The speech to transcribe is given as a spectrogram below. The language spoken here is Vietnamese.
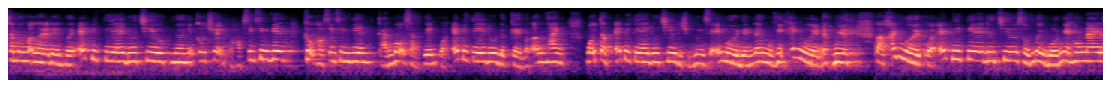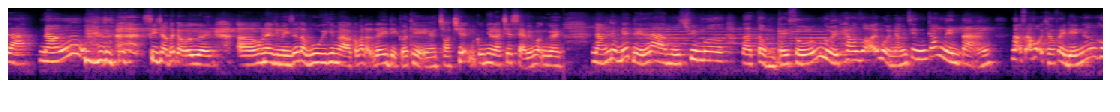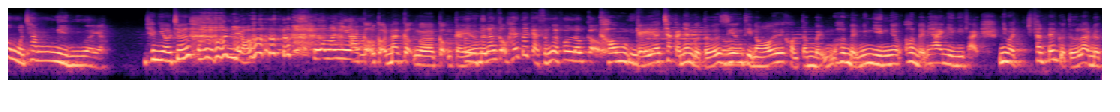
Chào mừng mọi người đã đến với FPT Edu Chill, nơi những câu chuyện của học sinh sinh viên, cựu học sinh sinh viên, cán bộ giảng viên của FPT Edu được kể bằng âm thanh. Mỗi tập FPT Edu Chill thì chúng mình sẽ mời đến đây một vị khách mời đặc biệt và khách mời của FPT Edu Chill số 14 ngày hôm nay là Nắng. Xin chào tất cả mọi người. À, hôm nay thì mình rất là vui khi mà có mặt ở đây để có thể à, trò chuyện cũng như là chia sẻ với mọi người. Nắng được biết đến là một streamer và tổng cái số người theo dõi của Nắng trên các nền tảng mạng xã hội cháu phải đến hơn 100 nghìn người à? Hơn nhiều chứ. Hơn nhiều. Thế là bao nhiêu? À cậu cậu đang cộng ờ, cộng cái ừ, Tớ đang cộng hết tất cả số người follow cậu. Không, thì cái phải... chắc cá nhân của tớ ừ. riêng thì nó khoảng tầm 7, hơn 70 nghìn Hơn 72 nghìn thì phải. Nhưng mà fanpage của tớ là được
